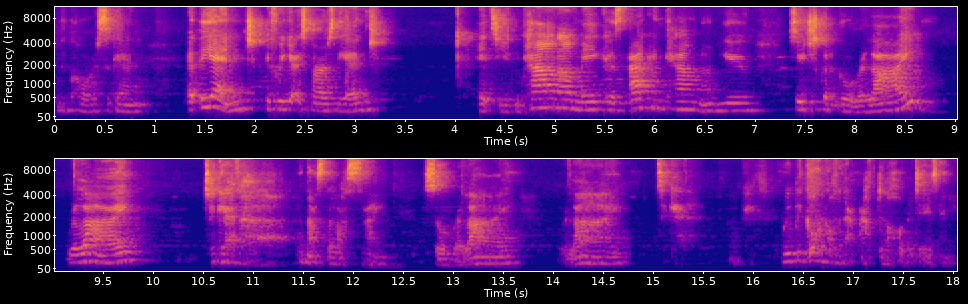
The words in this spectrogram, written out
and the chorus again. At the end, if we get as far as the end, it's you can count on me because I can count on you. So you're just going to go rely, rely together. And that's the last sign. So rely, rely together. Okay. We'll be going over that after the holidays anyway.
